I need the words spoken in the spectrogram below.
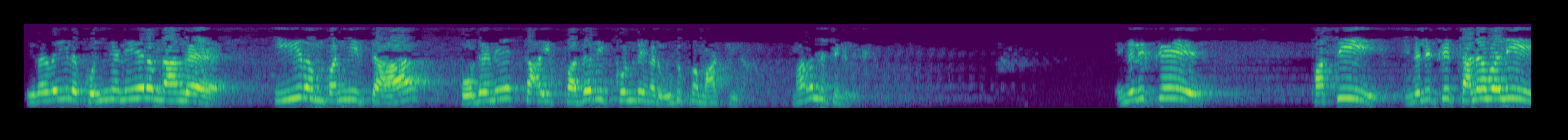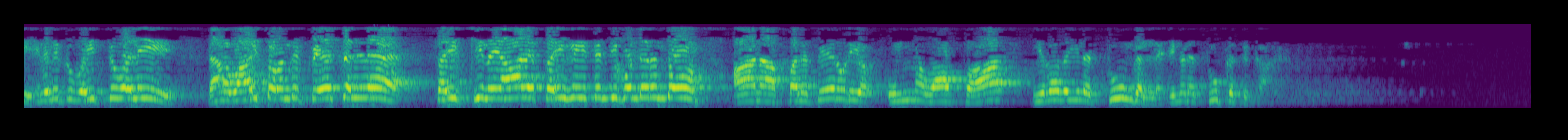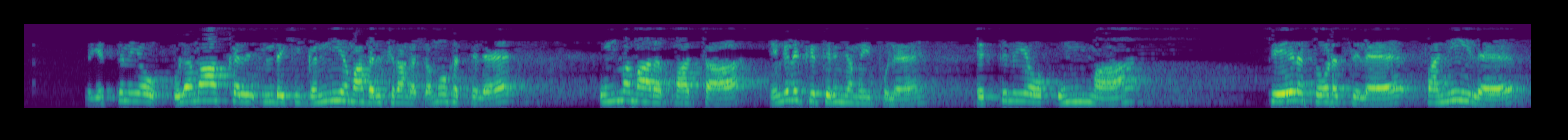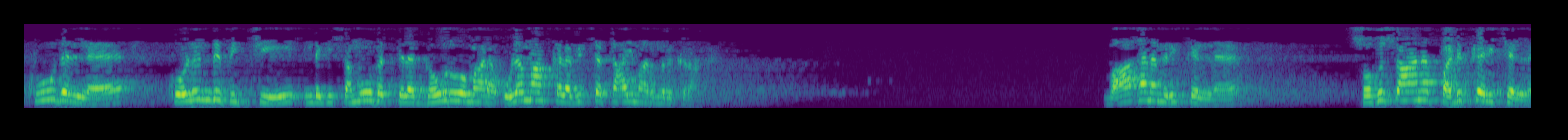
இரவையில கொஞ்ச நேரம் நாங்க ஈரம் பண்ணிட்டா உடனே தாய் பதறிக்கொண்டு எங்களோட உடுப்ப மாற்றினா மறந்துட்டு எங்களுக்கு எங்களுக்கு பசி எங்களுக்கு தலைவலி எங்களுக்கு வயிற்று வலி நாங்க வாய் திறந்து பேசல சைக்கிணையால சைகை செஞ்சு கொண்டிருந்தோம். ஆனா பல பேருடைய உண்மை வாப்பா இரவையில தூங்கல்ல எங்கட தூக்கத்துக்காக. எத்தனையோ உலமாக்கள் இன்றைக்கு கண்ணியமாக இருக்கிறாங்க சமூகத்துல. உம்மமார பார்த்தா எங்களுக்கு தெரிஞ்ச அமைப்புல எத்தனையோ உம்மா சேல தோட்டத்துல பனியில கூதல்ல கொழுந்து பிச்சு இன்றைக்கு சமூகத்துல கௌரவமான உலமாக்களை விட்ட தாய்மாரும் இருக்கிறாங்க. வாகனம் இருக்கல்ல சொகுசான படுக்க இருக்கல்ல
